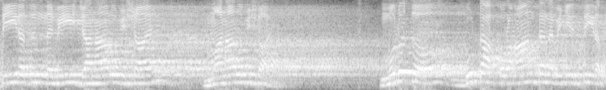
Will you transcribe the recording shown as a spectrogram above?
সিরাতুন নবী জানারও বিষয় মানারও বিষয়। মূলত গোটা কোরআনটা নবীজির সিরত।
